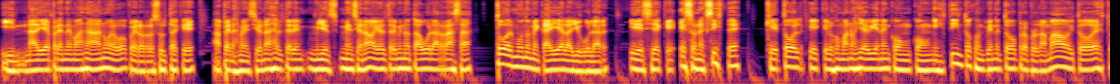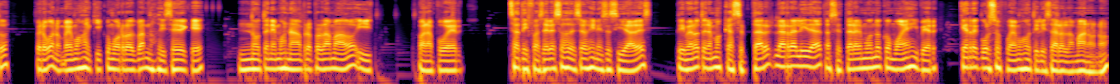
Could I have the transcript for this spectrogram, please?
y nadie aprende más nada nuevo, pero resulta que apenas mencionas el mencionaba yo el término tabula rasa, todo el mundo me caía a la yugular y decía que eso no existe, que, todo, que, que los humanos ya vienen con, con instintos, con, viene todo preprogramado y todo esto. Pero bueno, vemos aquí como Rothbard nos dice de que no tenemos nada preprogramado y para poder satisfacer esos deseos y necesidades, primero tenemos que aceptar la realidad, aceptar el mundo como es y ver qué recursos podemos utilizar a la mano, ¿no?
